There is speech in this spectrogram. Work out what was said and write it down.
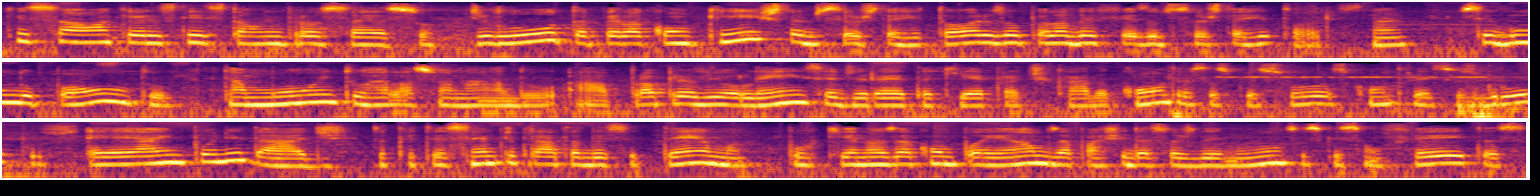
que são aqueles que estão em processo de luta pela conquista de seus territórios ou pela defesa dos seus territórios. Né? Segundo ponto, está muito relacionado à própria violência direta que é praticada contra essas pessoas, contra esses grupos, é a impunidade. A PT sempre trata desse tema porque nós acompanhamos a partir dessas denúncias que são feitas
